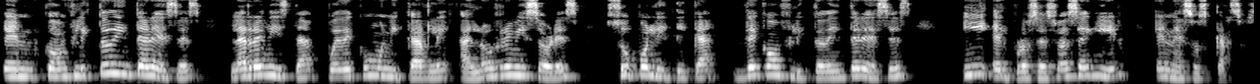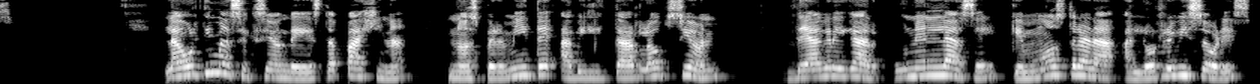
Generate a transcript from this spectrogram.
En conflicto de intereses, la revista puede comunicarle a los revisores su política de conflicto de intereses y el proceso a seguir en esos casos. La última sección de esta página nos permite habilitar la opción de agregar un enlace que mostrará a los revisores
